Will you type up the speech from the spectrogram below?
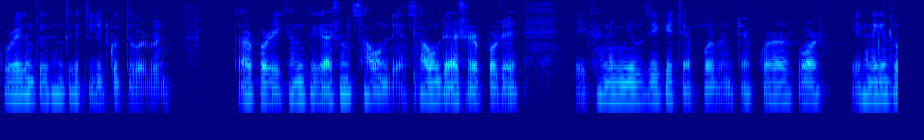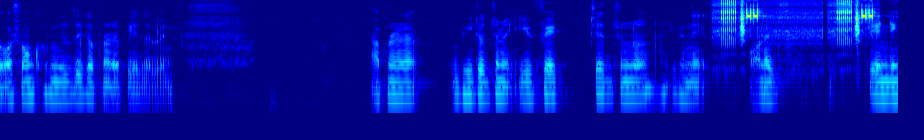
করে কিন্তু এখান থেকে ডিলিট করতে পারবেন। তারপর এখান থেকে আসুন সাউন্ডে সাউন্ডে আসার পরে এখানে মিউজিকে ট্যাপ করবেন। ট্যাপ করার পর এখানে কিন্তু অসংখ্য মিউজিক আপনারা পেয়ে যাবেন। আপনারা ভিডিওর জন্য ইফেক্টের জন্য এখানে অনেক ট্রেন্ডিং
